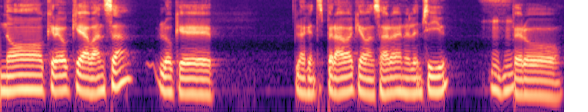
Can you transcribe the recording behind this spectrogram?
no creo que avanza lo que la gente esperaba que avanzara en el MCU. Pero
